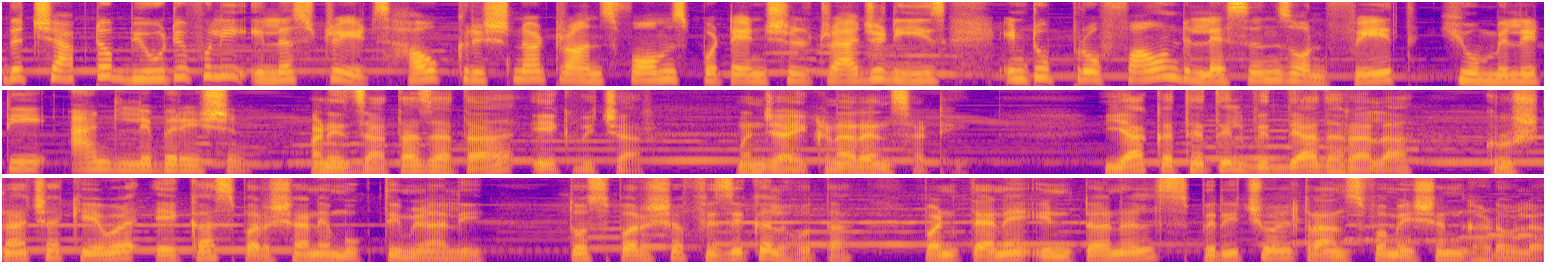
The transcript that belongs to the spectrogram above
The chapter beautifully illustrates how Krishna transforms potential tragedies into profound lessons on faith, humility, and liberation. आणि जाता जाता एक विचार म्हणजे ऐकणाऱ्यांसाठी या कथेतील विद्याधराला कृष्णाच्या केवळ एका स्पर्शाने मुक्ती मिळाली तो स्पर्श फिजिकल होता पण त्याने इंटरनल स्पिरिच्युअल ट्रान्सफॉर्मेशन घडवलं.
